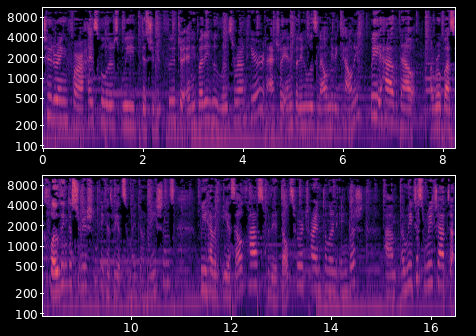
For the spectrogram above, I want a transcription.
tutoring for our high schoolers, we distribute food to anybody who lives around here, and actually anybody who lives in Alameda County. We have now a robust clothing distribution because we get so many donations. We have an ESL class for the adults who are trying to learn English, um, and we just reach out to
